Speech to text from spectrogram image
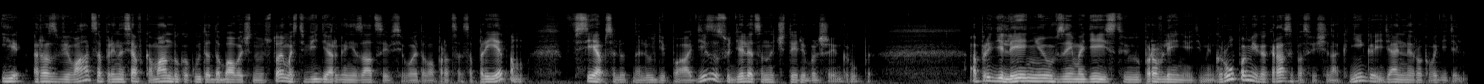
и развиваться, принося в команду какую-то добавочную стоимость в виде организации всего этого процесса. При этом все абсолютно люди по Адизесу делятся на четыре большие группы определению, взаимодействию управлению этими группами как раз и посвящена книга «Идеальный руководитель».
